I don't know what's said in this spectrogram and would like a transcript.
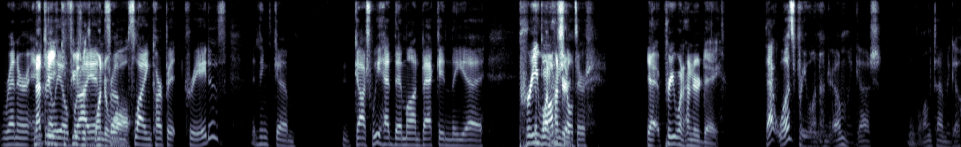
Renner and Not to be Kelly confused with O'Brien from Wonderwall. Flying Carpet Creative. I think, um, gosh, we had them on back in the, uh, Pre the bomb 100. shelter. Yeah, pre 100 day. That was pre 100. Oh my gosh, that was a long time ago.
